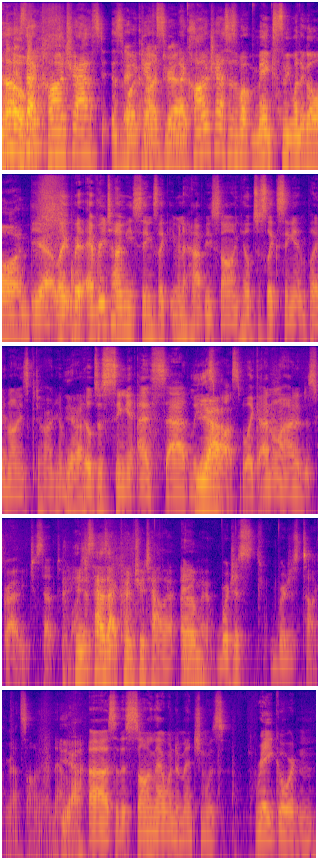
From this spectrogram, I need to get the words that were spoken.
no. That contrast is That what gets me. That contrast. contrast is what makes me want to go on. Yeah, like but every time he sings like even a happy song, he'll just like sing it and play it on his guitar, and he'll, Yeah. he'll just sing it as sadly Yeah. as possible. Like I don't know how to describe it. You just have to. Watch He just it. has that country talent. Um, Anyway, we're just we're just talking about song right now. Yeah. Uh, so the song that I wanted to mention was Ray Gordon.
